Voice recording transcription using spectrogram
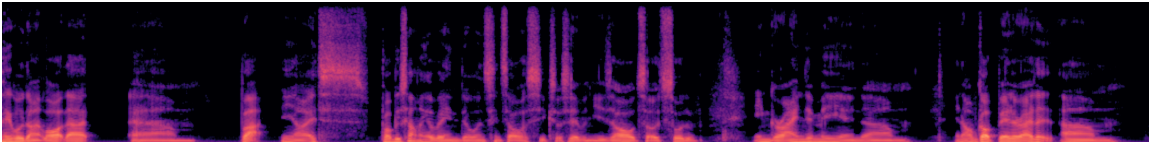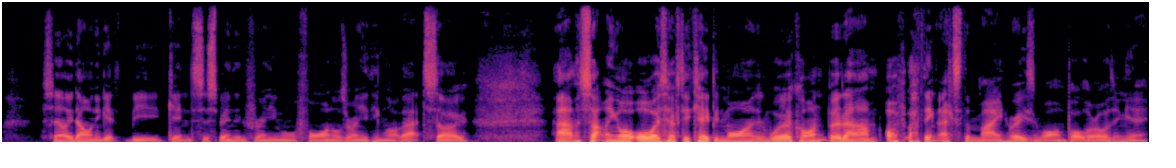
people don't like that. Um, but you know, it's probably something I've been doing since I was six or seven years old. So it's sort of ingrained in me, and um, you know, I've got better at it. Um, certainly don't want to get be getting suspended for any more finals or anything like that. So um, it's something I'll always have to keep in mind and work on. But um, I, I, think that's the main reason why I'm polarising. Yeah.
